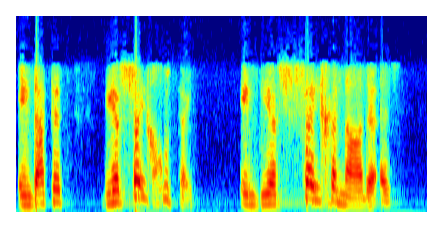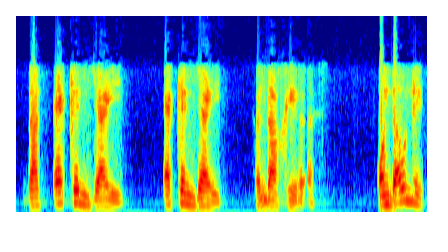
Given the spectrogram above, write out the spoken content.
en dat dit deur sy goedheid en deur sy genade is dat ek en jy, ek en jy vandag hier is. Onthou net,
